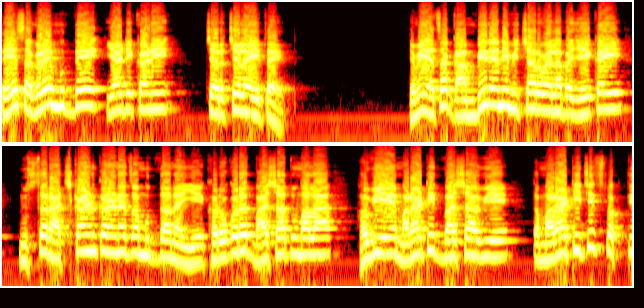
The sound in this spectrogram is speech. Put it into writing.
तर हे सगळे मुद्दे या ठिकाणी चर्चेला येत आहेत. त्यामुळे याचा गांभीर्याने विचार व्हायला पाहिजे. हे काही नुसतं राजकारण करण्याचा मुद्दा नाहीये. खरोखरच भाषा तुम्हाला हवी आहे मराठीत भाषा हवी आहे तर मराठीचीच फक्त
